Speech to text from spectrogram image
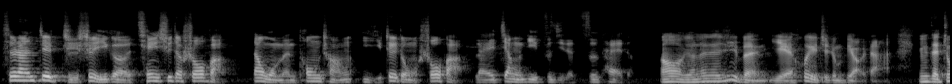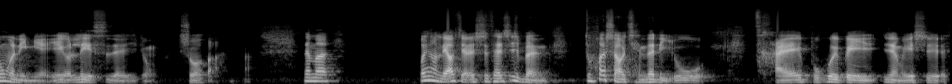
虽然这只是一个谦虚的说法，但我们通常以这种说法来降低自己的姿态的。哦，原来在日本也会有这种表达，因为在中文里面也有类似的一种说法啊。那么。我想了解的是，在日本多少钱的礼物才不会被认为是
